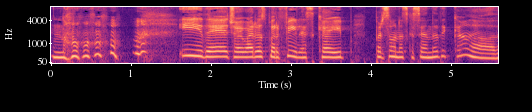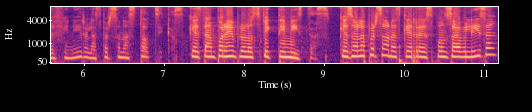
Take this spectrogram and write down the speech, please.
No. y de hecho hay varios perfiles que hay personas que se han dedicado a definir a las personas tóxicas. Que están, por ejemplo, los victimistas, que son las personas que responsabilizan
